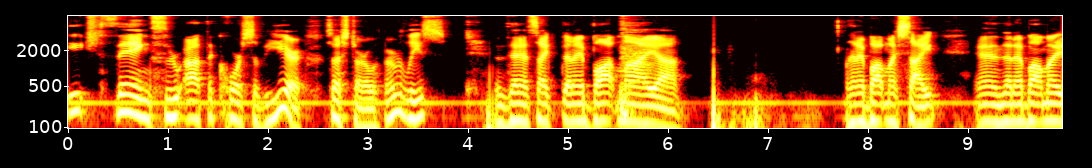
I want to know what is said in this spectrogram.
each thing throughout the course of the year. So I started with my release, and then it's like then I bought my uh, then I bought my sight, and then I bought my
